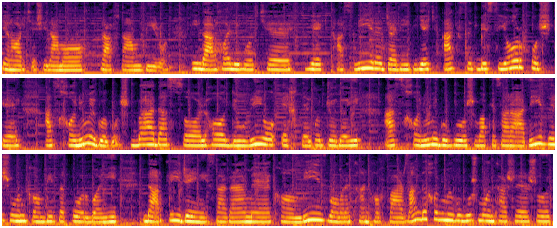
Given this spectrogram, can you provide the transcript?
کنار کشیدم و رفتم بیرون. این در حالی بود که یک تصویر جدید یک عکس بسیار خوشگل از خانم گوگوش بعد از سالها دوری و اختلاف و جدایی از خانم گوگوش و پسر عزیزشون کامبیز قربانی در page اینستاگرام کامبیز با عنوان تنها فرزند خانم گوگوش منتشر شد.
